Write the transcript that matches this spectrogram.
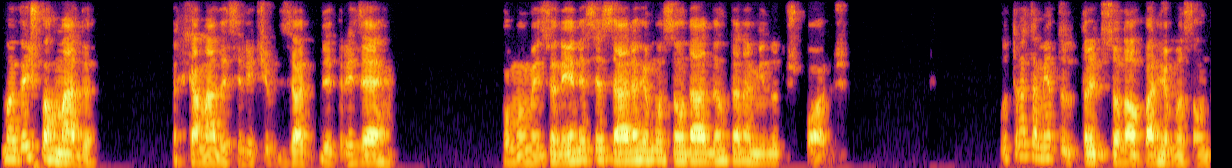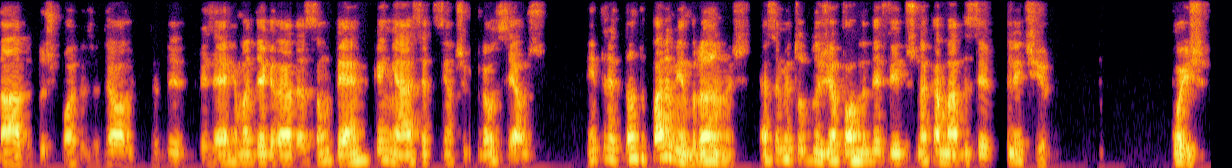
Uma vez formada as camadas seletivas de D3R, como eu mencionei, é necessária a remoção da adantanamina dos poros. O tratamento tradicional para remoção da ADA dos poros de D3R é uma degradação térmica em A 700 graus Celsius. Entretanto, para membranas, essa metodologia forma defeitos na camada seletiva, pois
